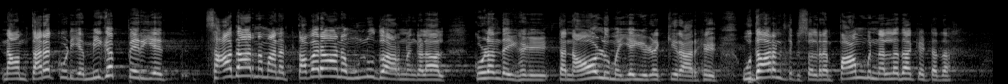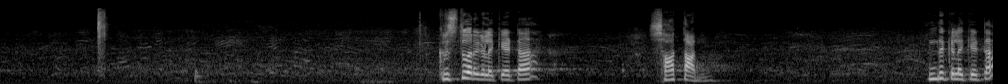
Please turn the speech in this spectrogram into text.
நாம் தரக்கூடிய மிகப்பெரிய சாதாரணமான தவறான முன்னுதாரணங்களால் குழந்தைகள் தன் ஆளுமையை இழக்கிறார்கள். உதாரணத்துக்கு சொல்றேன். பாம்பு நல்லதா கெட்டதா? கிறிஸ்துவர்களை கேட்டா சாத்தான். இந்துக்களை கேட்டா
